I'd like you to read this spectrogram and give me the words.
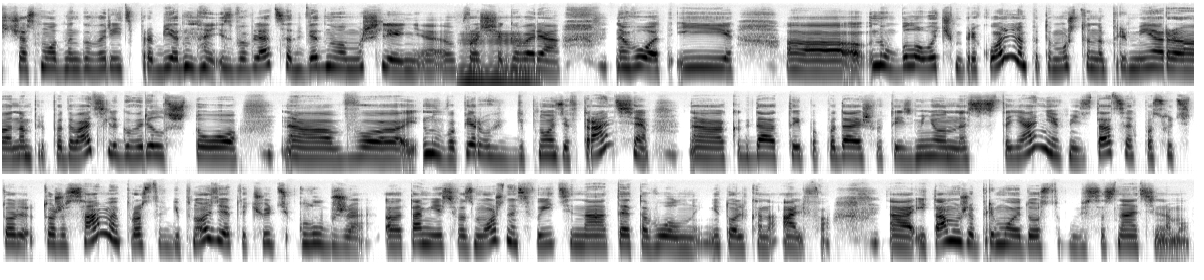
сейчас модно говорить про бедное, избавляться от бедного мышления, проще uh-huh. говоря. Вот, и, ну, было очень прикольно, потому что, например, нам преподаватель говорил, что в, ну, во-первых, в гипнозе в трансе, когда ты попадаешь в это измененное состояние, в медитациях, по сути, то, то же самое, просто в гипнозе это чуть глубже. Там есть возможность выйти на тета-волны, не только на альфа. А, и там уже прямой доступ к бессознательному.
